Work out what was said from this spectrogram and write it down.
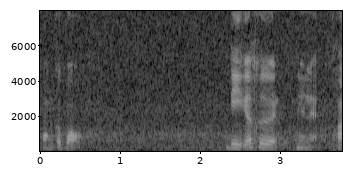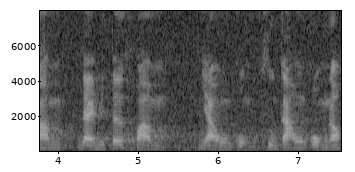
ของกระบอก D ก็คือเนี่ยแหละ ความ diameter ความยาววงกลมศูนย์กลางวงกลมเนาะ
